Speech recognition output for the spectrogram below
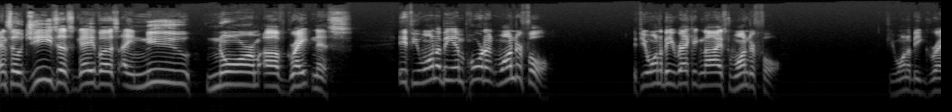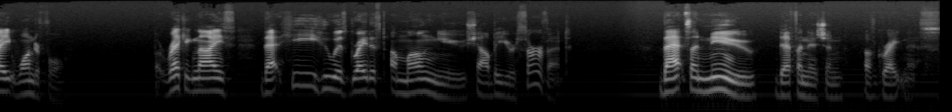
And so Jesus gave us a new norm of greatness. If you want to be important, wonderful. If you want to be recognized, wonderful. If you want to be great, wonderful. But recognize that he who is greatest among you shall be your servant. That's a new definition of greatness.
